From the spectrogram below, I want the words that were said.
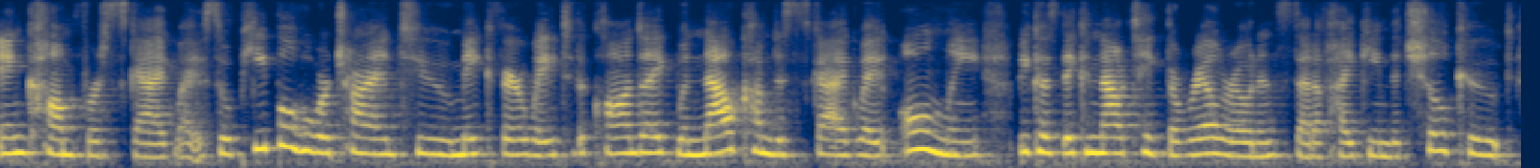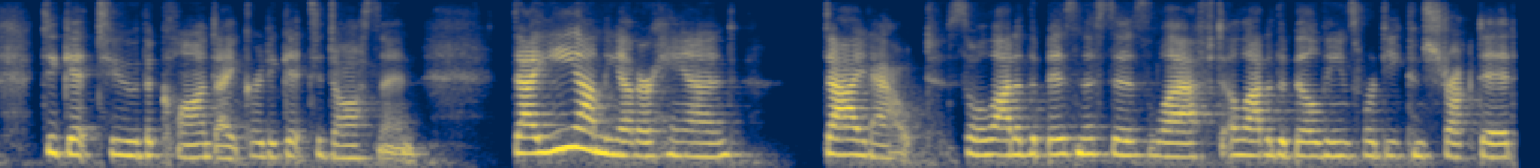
income for Skagway. So people who were trying to make their way to the Klondike would now come to Skagway only because they can now take the railroad instead of hiking the Chilkoot to get to the Klondike or to get to Dawson. Dyea, on the other hand, died out. So a lot of the businesses left, a lot of the buildings were deconstructed.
